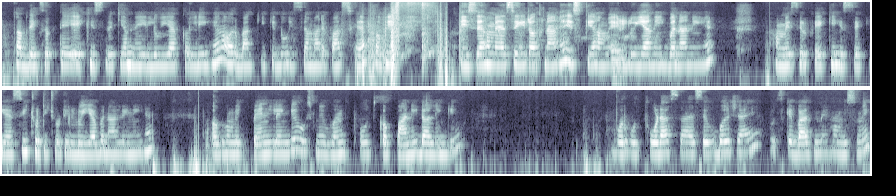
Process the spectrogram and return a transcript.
तो आप देख सकते हैं, एक हिस्से की हमने लुइया कर ली है और बाकी के दो हिस्से हमारे पास है। अभी इसे हमें ऐसे ही रखना है, इसके हमें लुइया नहीं बनानी है। हमें सिर्फ़ एक ही हिस्से की ऐसी छोटी छोटी लुइया बना लेनी है। अब हम एक पैन लेंगे, उसमें वन फोर्थ कप पानी डालेंगे। और वो थोड़ा सा ऐसे उबल जाए, उसके बाद में हम इसमें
